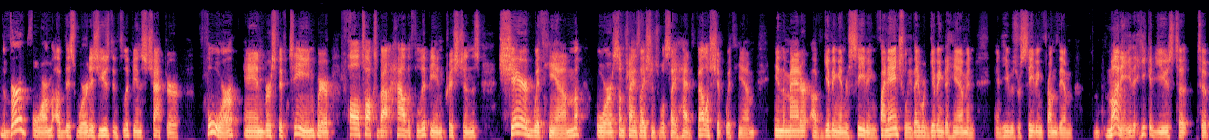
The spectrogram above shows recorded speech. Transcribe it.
The verb form of this word is used in Philippians chapter 4 and verse 15, where Paul talks about how the Philippian Christians shared with him, or some translations will say had fellowship with him in the matter of giving and receiving. Financially, they were giving to him and, and he was receiving from them money that he could use to to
